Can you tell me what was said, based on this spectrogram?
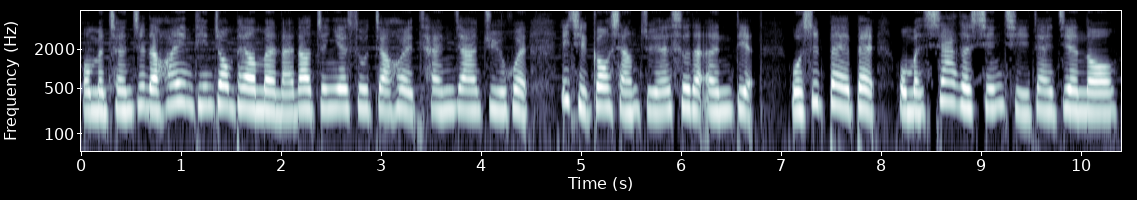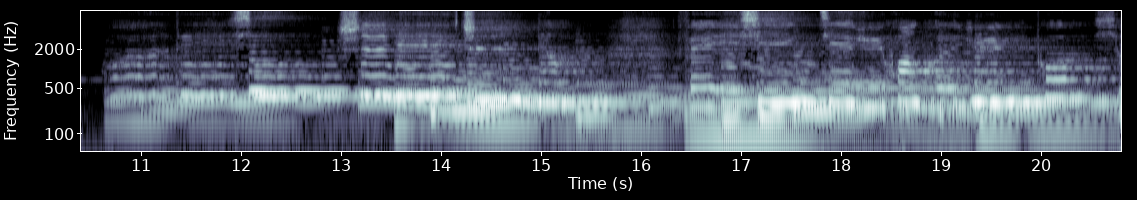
我们诚挚的欢迎听众朋友们来到真耶稣教会参加聚会，一起共享主耶稣的恩典。我是贝贝，我们下个星期再见哦。我的心是知了，飞行介于黄昏与破晓，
